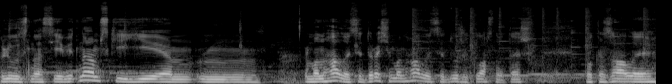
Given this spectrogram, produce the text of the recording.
плюс у нас є в'єтнамський, є м, мангалиці. До речі, мангалиці дуже класно теж показали,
